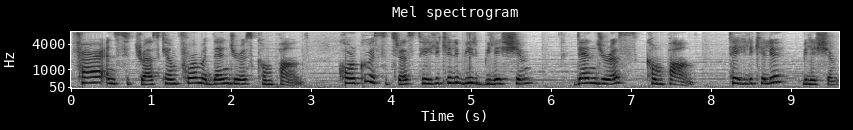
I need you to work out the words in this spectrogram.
Fear and stress can form a dangerous compound. Korku ve stres tehlikeli bir bileşim, dangerous compound, tehlikeli bileşim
